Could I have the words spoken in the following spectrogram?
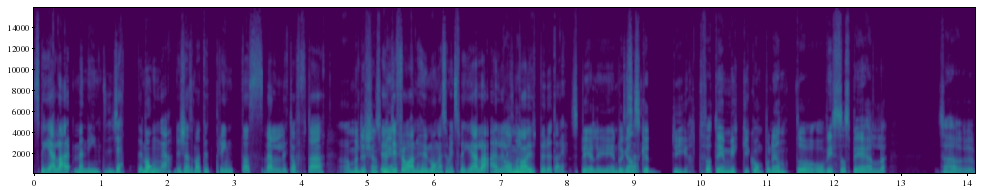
spelar, men det är inte jättemånga. Det känns som att det printas väldigt ofta ja, utifrån hur många som vill spela, eller liksom vad utbudet är. spel är ju ändå ganska dyrt för att det är mycket komponenter och vissa spel så här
